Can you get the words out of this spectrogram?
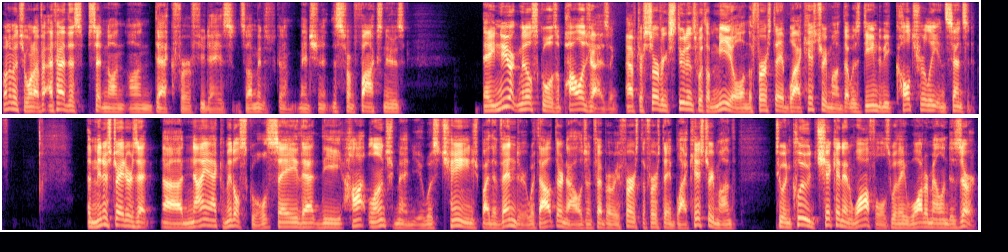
I want to mention one. I've, I've had this sitting on, on deck for a few days, so I'm just going to mention it. This is from Fox News. A New York middle school is apologizing after serving students with a meal on the first day of Black History Month that was deemed to be culturally insensitive. Administrators at uh, Nyack Middle School say that the hot lunch menu was changed by the vendor without their knowledge on February 1st, the first day of Black History Month, to include chicken and waffles with a watermelon dessert,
